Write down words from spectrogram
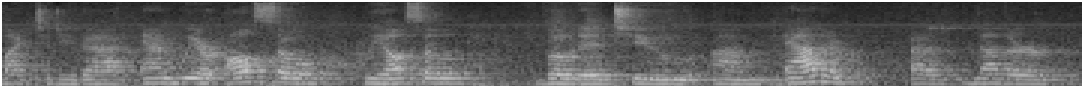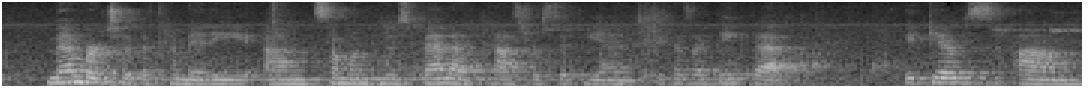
like to do that. And we are also, we also voted to um, add a, another member to the committee, um, someone who's been a past recipient, because I think that it gives, um,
